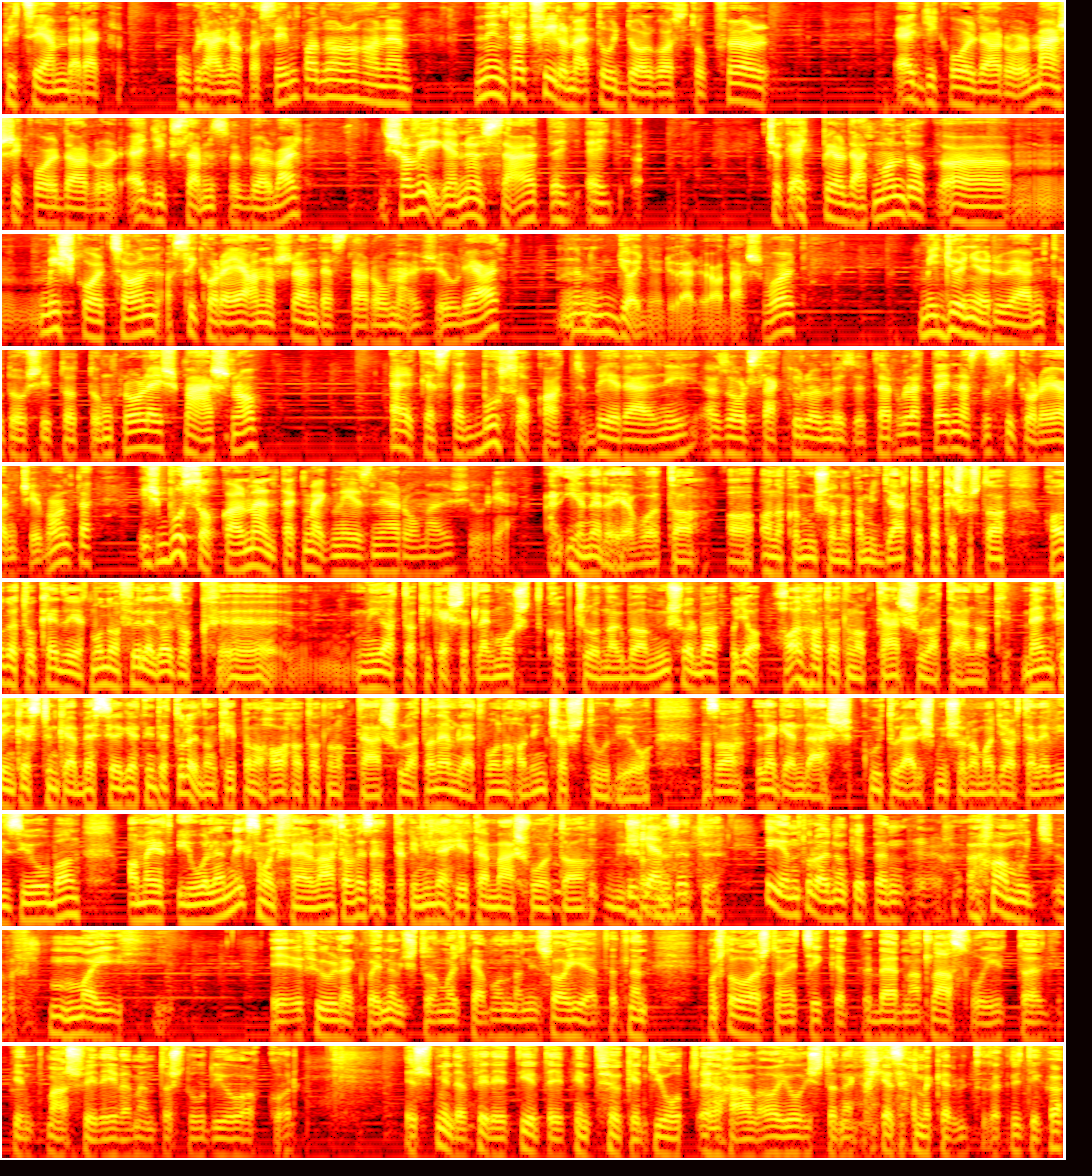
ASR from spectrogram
pici emberek ugrálnak a színpadon, hanem mint egy filmet úgy dolgoztuk föl, egyik oldalról, másik oldalról, egyik szemszögből, más, és a végén összeállt egy, egy csak egy példát mondok, a Miskolcon a Szikora János rendezte a Róma és Júliát, gyönyörű előadás volt, mi gyönyörűen tudósítottunk róla, és másnap elkezdtek buszokat bérelni az ország különböző területein, ezt a Szikora Jancsi mondta, és buszokkal mentek megnézni a Róma és Júliát hát ilyen ereje volt a, a, annak a műsornak, amit gyártottak, és most a hallgató kedvéért mondom, főleg azok e, miatt, akik esetleg most kapcsolódnak be a műsorba, hogy a Halhatatlanok Társulatának mentén kezdtünk el beszélgetni, de tulajdonképpen a Halhatatlanok Társulata nem lett volna, ha nincs a stúdió. Az a legendás kulturális műsor a magyar televízióban, amelyet jól emlékszem, hogy felváltva vezettek, hogy minden héten más volt a műsorvezető? Igen. Igen, tulajdonképpen amúgy mai fülnek, vagy nem is tudom, hogy kell mondani, szóval hihetetlen. Most olvastam egy cikket, Bernát László írta, egyébként másfél éve ment a stúdió akkor, és mindenfélét írt, egyébként főként jót, hála a jó Istennek, hogy kezembe került ez a kritika.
